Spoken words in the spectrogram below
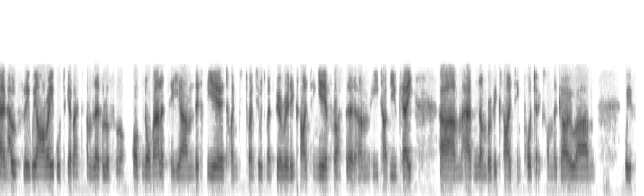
and hopefully we are able to get back to some level of of normality. Um, this year, 2020, was meant to be a really exciting year for us at um, E-Type UK. Um, had a number of exciting projects on the go. Um, we've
